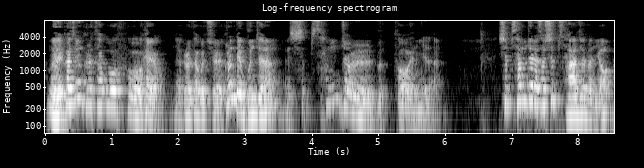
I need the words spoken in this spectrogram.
뭐 여기까지는 그렇다고 해요. 그렇다고 쳐요. 그런데 문제는 13절부터입니다. 13절에서 14절은요,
